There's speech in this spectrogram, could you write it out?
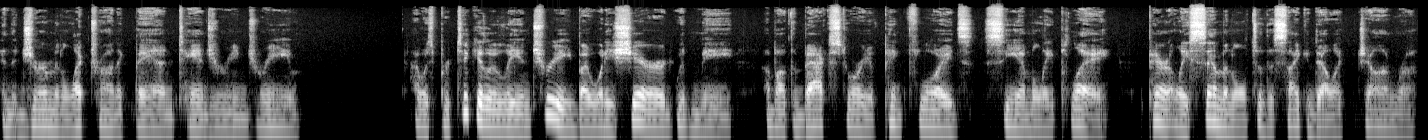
and the German electronic band Tangerine Dream. I was particularly intrigued by what he shared with me about the backstory of Pink Floyd's See Emily Play, apparently seminal to the psychedelic genre.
